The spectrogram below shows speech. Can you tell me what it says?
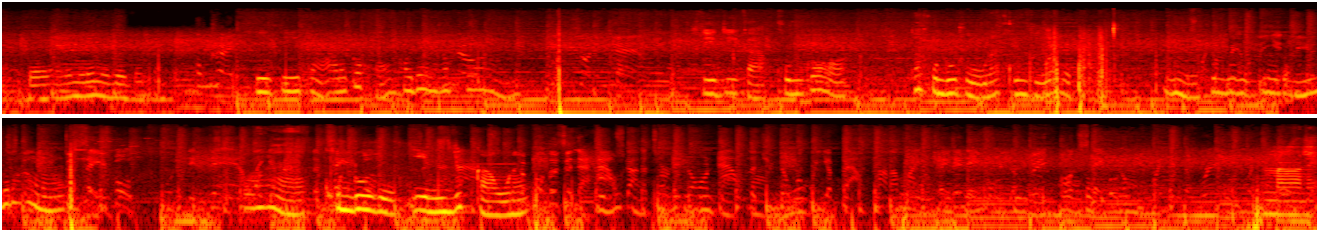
นะแต่อันนี้มันเล่นในโดยก็ได้ซีจีกาอะไรก็ขอให้เขาด้วยนะครับเพื่อนซีจีกาคุณก็ ถ้าคุณดูถูกนะ คุณถือว่าแบบคุณดูถูกจริงแบบนี้ไม่ได้นะเพราะว่าคุณดูถูกเกมยุคเก่านะ นานนะ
